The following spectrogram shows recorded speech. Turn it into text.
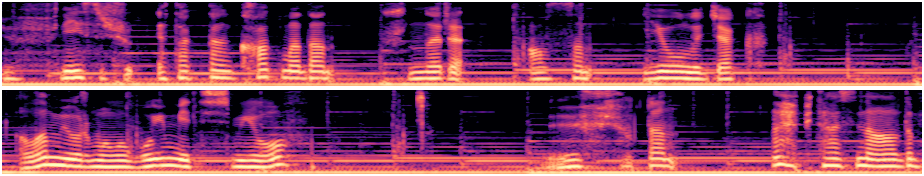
Üf, neyse şu yataktan kalkmadan şunları alsam iyi olacak. Alamıyorum ama boyum yetişmiyor. Of. Üf şuradan eh, bir tanesini aldım.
